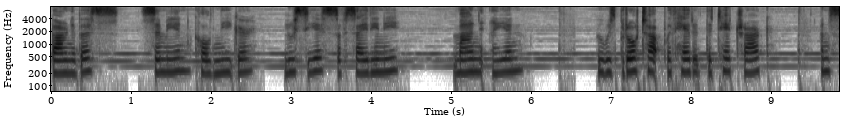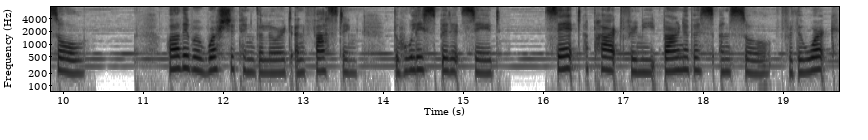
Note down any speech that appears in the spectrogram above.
Barnabas, Simeon called Niger, Lucius of Cyrene, Manaen, who was brought up with Herod the Tetrarch, and Saul. While they were worshipping the Lord and fasting, the Holy Spirit said, Set apart for me Barnabas and Saul for the work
